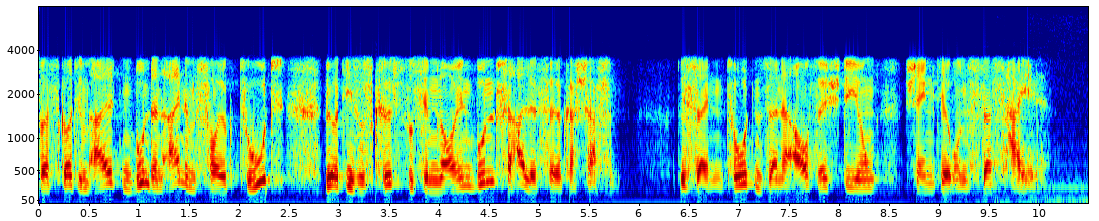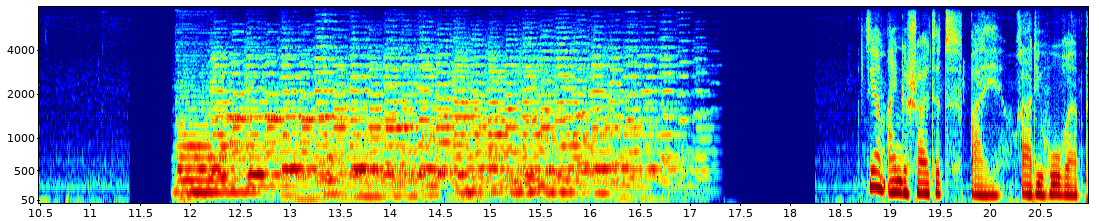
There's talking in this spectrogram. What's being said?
was Gott im alten Bund an einem Volk tut, wird Jesus Christus im neuen Bund für alle Völker schaffen. Durch seinen Tod und seine Auferstehung schenkt er uns das Heil. Sie haben eingeschaltet bei Radio Horeb.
